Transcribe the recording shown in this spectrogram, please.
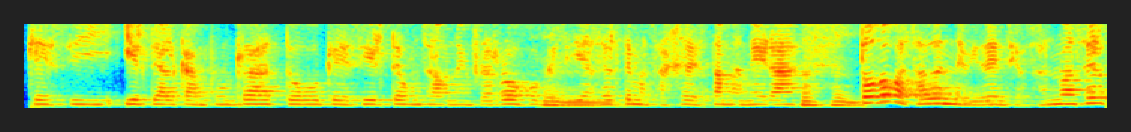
Que si irte al campo un rato, que si irte a un sauna infrarrojo, que si hacerte masaje de esta manera, todo basado en evidencia, o sea, no hacer,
